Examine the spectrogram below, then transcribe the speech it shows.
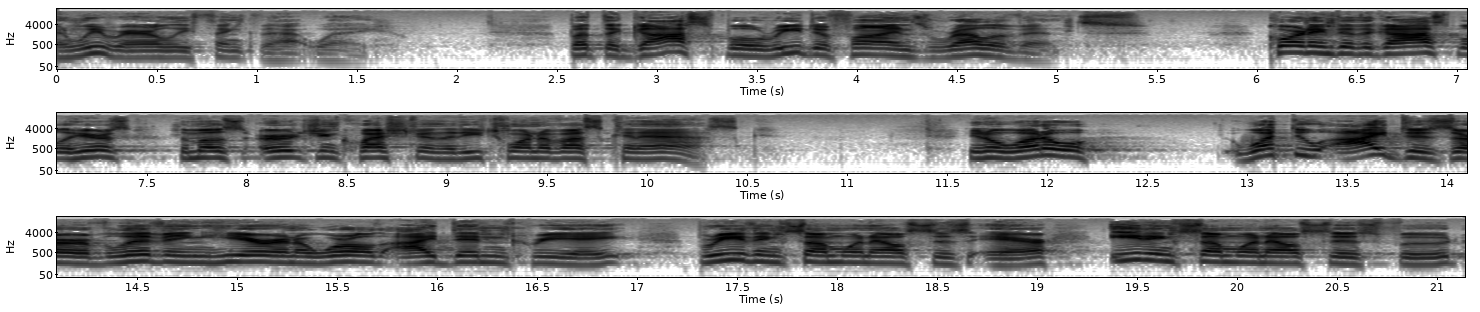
And we rarely think that way. But the gospel redefines relevance. According to the gospel, here's the most urgent question that each one of us can ask. You know, what do, what do I deserve living here in a world I didn't create, breathing someone else's air, eating someone else's food,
